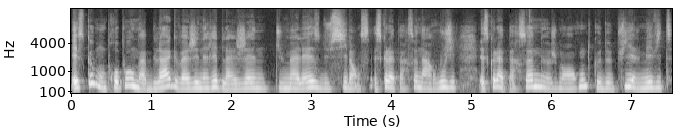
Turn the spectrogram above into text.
est-ce que mon propos ou ma blague va générer de la gêne, du malaise, du silence? Est-ce que la personne a rougi? Est-ce que la personne, je me rends compte que depuis, elle m'évite?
